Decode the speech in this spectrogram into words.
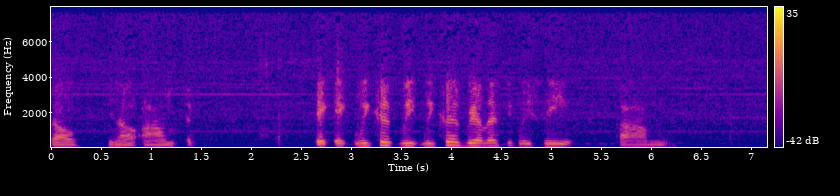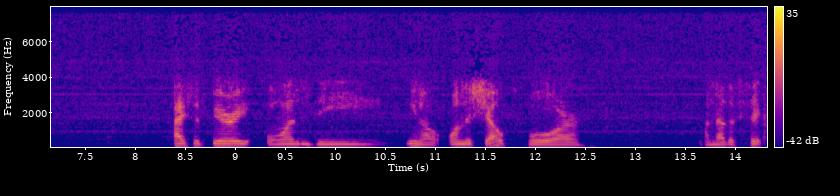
So, you know, um, it, it, we could we, we could realistically see um, Tyson Fury on the you know on the shelf for another six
